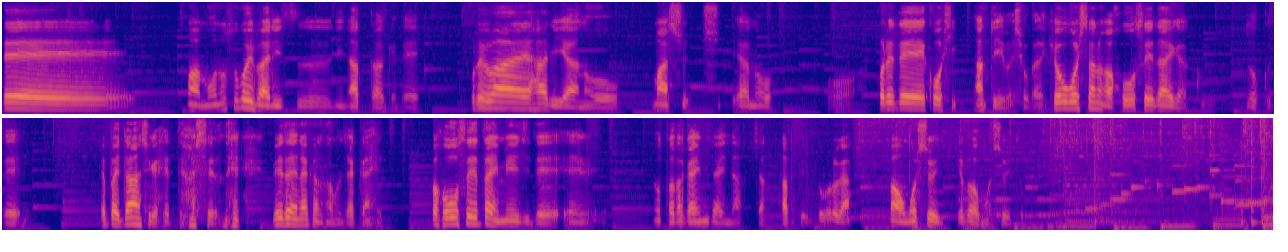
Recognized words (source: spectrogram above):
で、まあ、ものすごい倍率になったわけで、これはやはり、あの、まあ、しあの、これで、こう、なんと言いましょうかね、競合したのが法政大学属で、やっぱり男子が減ってましたよね。明大中野さんも若干減って、法政対明治で、えー、の戦いみたいになっちゃったっていうところが、まあ、面白いって言えば面白いと思います。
